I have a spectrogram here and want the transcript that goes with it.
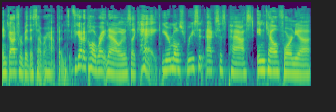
and God forbid this ever happens, if you got a call right now and it's like, hey, your most recent ex has passed in California,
